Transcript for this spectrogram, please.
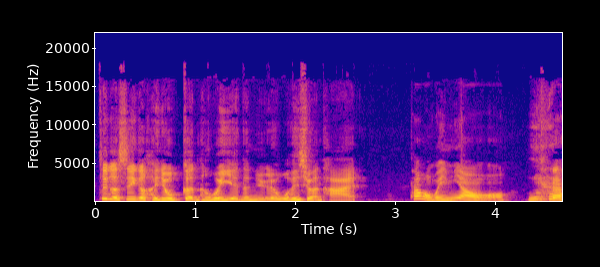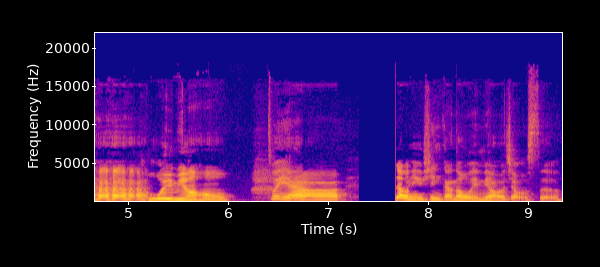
这个是一个很有梗、很会演的女人，我很喜欢她、欸。哎，她好微妙哦，很微妙哦。对呀、啊，让女性感到微妙的角色。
